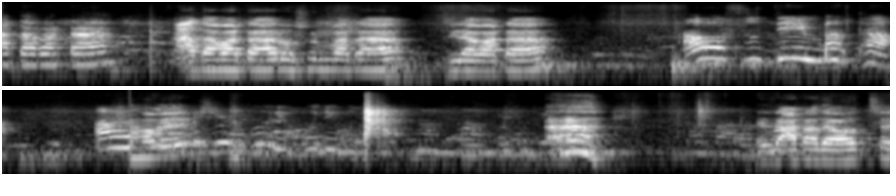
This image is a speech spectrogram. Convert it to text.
আদা বাটা। আদা বাটা রসুন বাটা জিরা বাটা। ডিম বাটা। হবে? এই যে আটা দেওয়া হচ্ছে।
